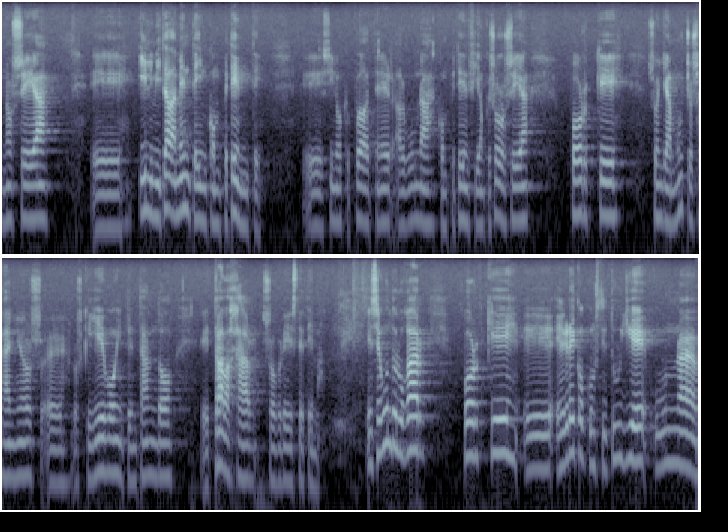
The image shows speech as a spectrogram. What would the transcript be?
no sea ilimitadamente incompetente, sino que pueda tener alguna competencia, aunque solo sea porque son ya muchos años los que llevo intentando trabajar sobre este tema. En segundo lugar, porque eh, el greco constituye un eh,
